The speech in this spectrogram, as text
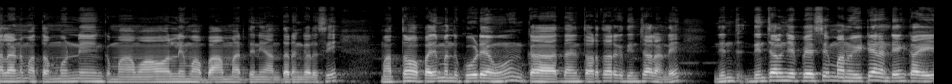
అలానే మా తమ్ముడిని ఇంకా మా మామల్ని మా బామ్మర్దిని అందరం కలిసి మొత్తం ఒక పది మంది కూడాము ఇంకా దాన్ని త్వర త్వరగా దించాలండి. దించ దించాలని చెప్పేసి మనం ఇటేనండి. ఇంకా ఈ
